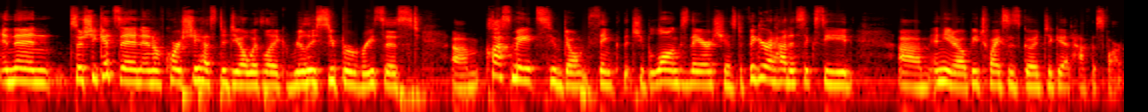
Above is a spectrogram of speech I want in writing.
and then so she gets in, and of course she has to deal with like really super racist um, classmates who don't think that she belongs there. She has to figure out how to succeed um, and you know be twice as good to get half as far.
